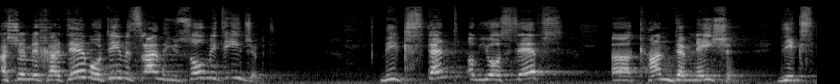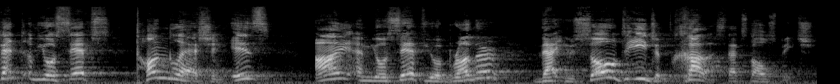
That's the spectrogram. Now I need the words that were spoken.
mechartem Mitzrayim, you sold me to Egypt. The extent of Yosef's uh, condemnation, the extent of Yosef's tongue lashing is, I am Yosef, your brother, that you sold to Egypt. Chalas, that's the whole speech.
